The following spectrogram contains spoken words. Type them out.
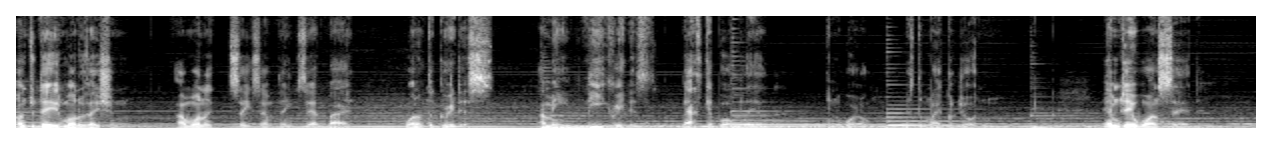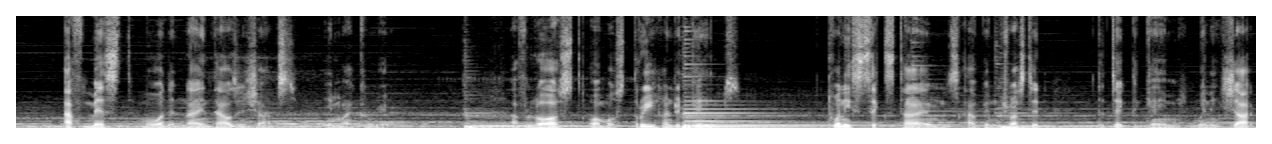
On today's motivation, I want to say something said by one of the greatest, I mean, the greatest basketball player in the world, Mr. Michael Jordan. MJ once said, I've missed more than 9,000 shots in my career. I've lost almost 300 games. 26 times I've been trusted to take the game winning shot,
